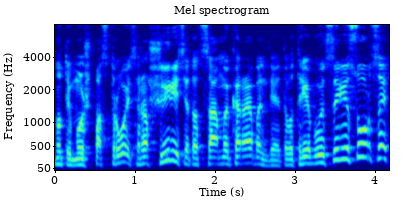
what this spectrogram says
но ты можешь построить, расширить этот самый корабль, для этого требуются ресурсы,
